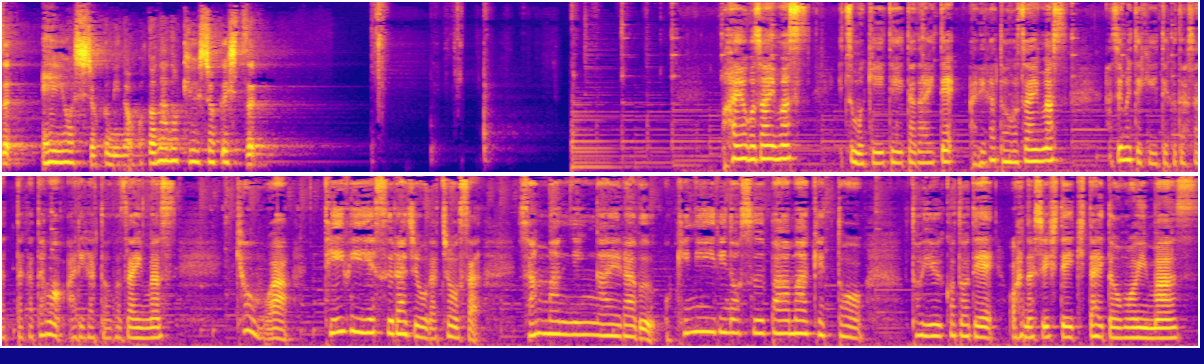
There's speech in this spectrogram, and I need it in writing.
室栄養士食味の大人の給食室。おはようございます。いつも聞いていただいてありがとうございます。初めて聞いてくださった方もありがとうございます。今日は TBS ラジオが調査3万人が選ぶお気に入りのスーパーマーケットということでお話ししていきたいと思います。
